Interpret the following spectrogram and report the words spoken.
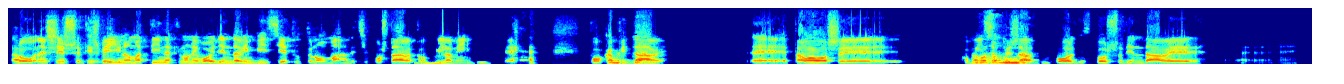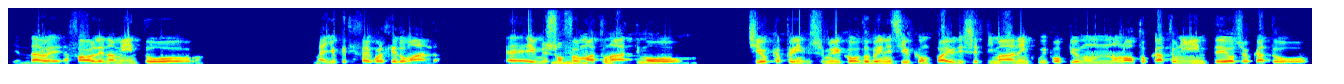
allora, nel senso se ti svegli una mattina che non hai voglia di andare in bici è tutto normale, ci può stare tranquillamente, può capitare. Eh, però se comincia a pesare un po' il discorso di andare di andare a fare allenamento, meglio che ti fai qualche domanda. Eh, io mi sono mm. fermato un attimo, circa, se mi ricordo bene, circa un paio di settimane in cui proprio non, non ho toccato niente, ho cercato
